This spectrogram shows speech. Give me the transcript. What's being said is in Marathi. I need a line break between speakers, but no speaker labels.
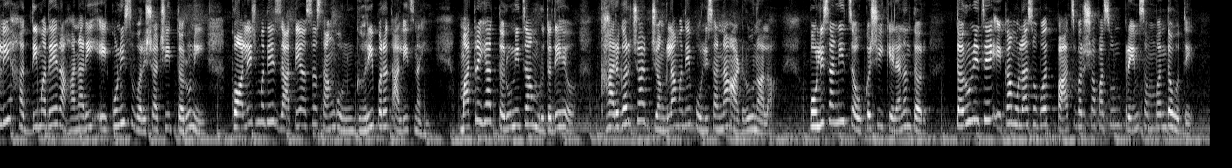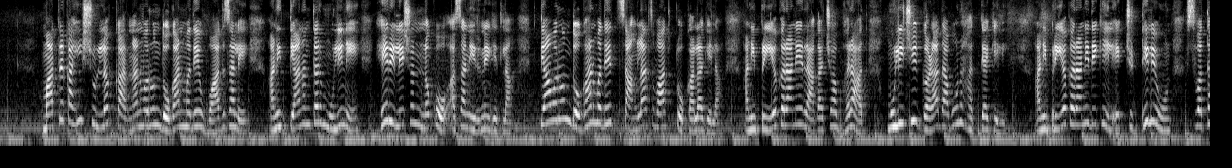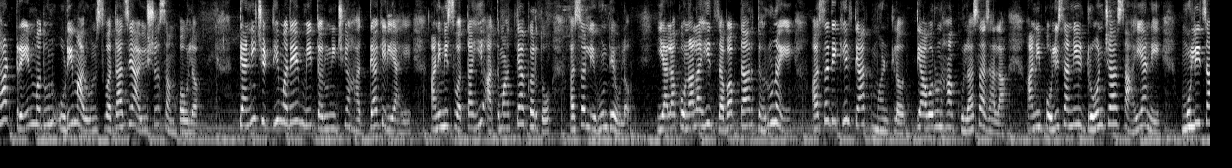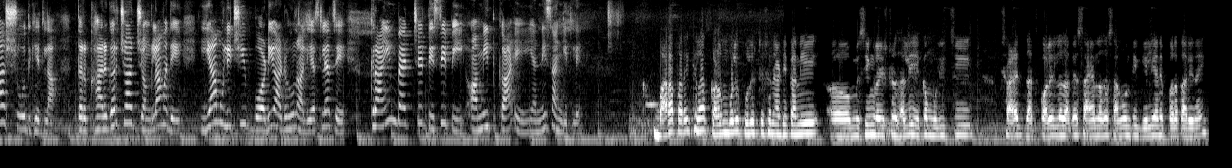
वारळी हद्दीमध्ये राहणारी एकोणीस वर्षाची तरुणी कॉलेजमध्ये जाते असं सांगून घरी परत आलीच नाही. मात्र ह्या तरुणीचा मृतदेह खारघरच्या जंगलामध्ये पोलिसांना आढळून आला. पोलिसांनी चौकशी केल्यानंतर तरुणीचे एका मुलासोबत पाच वर्षापासून प्रेमसंबंध होते. मात्र काही क्षुल्लक कारणांवरून दोघांमध्ये वाद झाले आणि त्यानंतर मुलीने हे रिलेशन नको असा निर्णय घेतला. त्यावरून दोघांमध्ये चांगलाच वाद टोकाला गेला आणि प्रियकराने रागाच्या भरात मुलीची गळा दाबून हत्या केली. आणि प्रियकराने देखील एक चिठ्ठी लिहून स्वतः ट्रेनमधून उडी मारून स्वतःचे आयुष्य संपवलं. त्यांनी चिठ्ठीमध्ये मी तरुणीची हत्या केली आहे आणि मी स्वतःही आत्महत्या करतो असं लिहून ठेवलं. याला कोणालाही जबाबदार धरू नये असं देखील त्यात म्हटलं. त्यावरून हा खुलासा झाला आणि पोलिसांनी ड्रोनच्या सहाय्याने मुलीचा शोध घेतला. तर खारघरच्या जंगलामध्ये या मुलीची बॉडी आढळून आली असल्याचे क्राईम बॅचचे डीसीपी अमित काळे यांनी सांगितले.
बारा तारखेला कळंबोली पोलीस स्टेशन या ठिकाणी मिसिंग रजिस्टर झाली. एका मुलीची शाळेत जात कॉलेजला जाते सायनला असं सांगून ती गेली आणि परत आली नाही.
